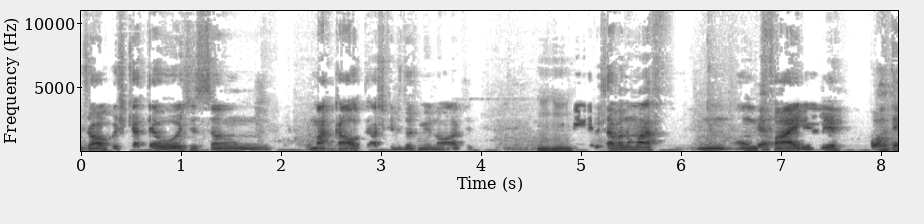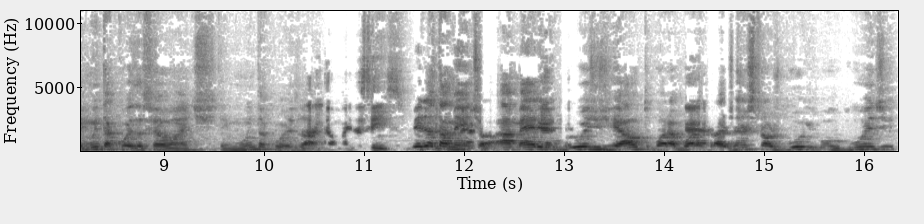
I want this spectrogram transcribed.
jogos que até hoje são. O Macau, acho que de 2009. Uhum. Ele tava numa. Um, on é. fire ali Porra, tem muita coisa, Fel, antes. Tem muita coisa. Ah, então, mas assim. Imediatamente, tipo, ó. Américo, é. Bruges, Rialto, Bora Bora, é. Trajan, Strasbourg, Burgundy,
